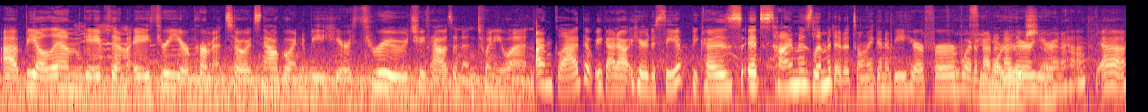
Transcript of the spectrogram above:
uh, BLM gave them a three-year permit, so it's now going to be here through 2021. I'm glad that we got out here to see it because its time is limited. It's only going to be here for, For what, about another years, year yeah. and a half? Yeah.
